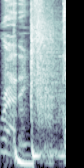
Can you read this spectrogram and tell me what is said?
ready.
